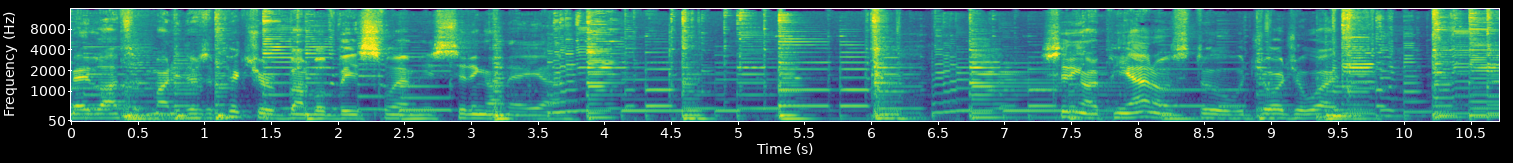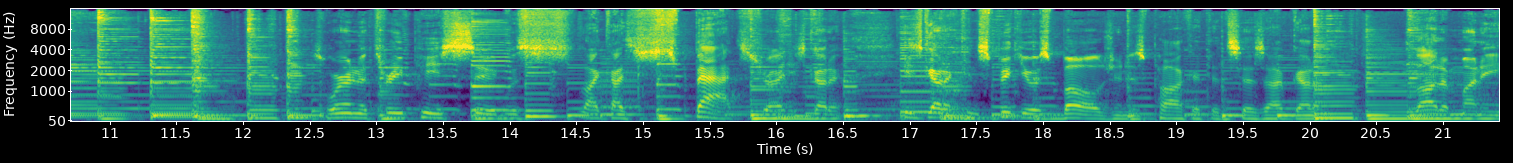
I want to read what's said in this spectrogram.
Made lots of money. There's a picture of Bumblebee Slim. He's sitting on a uh, sitting on a piano stool with Georgia White. He's wearing a three-piece suit with like a spats, right? He's got a he's got a conspicuous bulge in his pocket that says, "I've got a lot of money."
